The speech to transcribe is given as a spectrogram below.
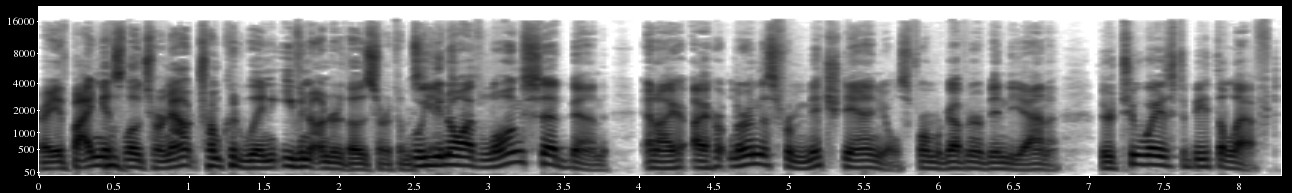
right? If Biden gets hmm. low turnout, Trump could win even under those circumstances. Well, you know, I've long said, Ben, and I, I learned this from Mitch Daniels, former governor of Indiana. There are two ways to beat the left.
